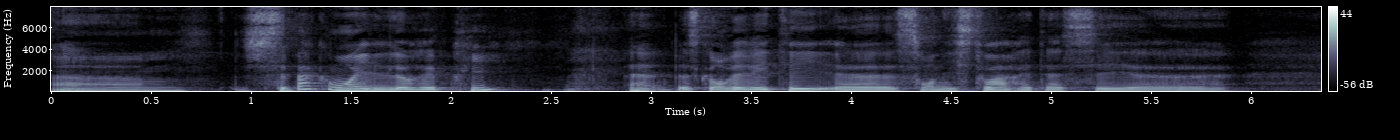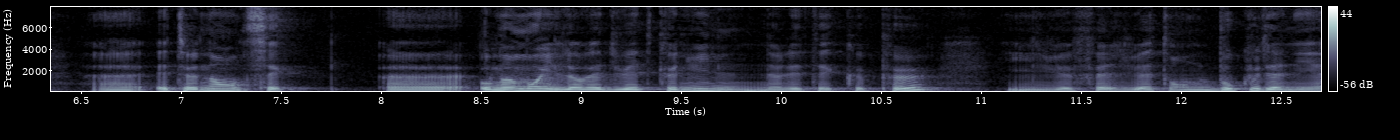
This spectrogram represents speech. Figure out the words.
Euh, je ne sais pas comment il l'aurait pris, hein, parce qu'en vérité, euh, son histoire est assez euh, euh étonnante. C'est au moment où il aurait dû être connu, il ne l'était que peu. Il lui a fallu attendre beaucoup d'années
